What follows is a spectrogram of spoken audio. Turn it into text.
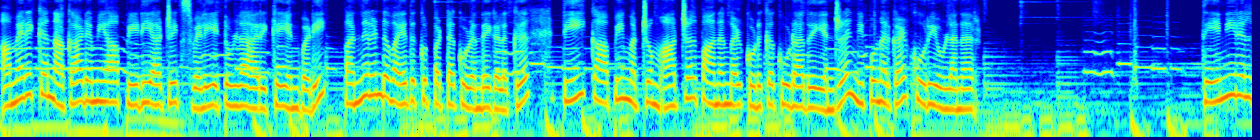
அமெரிக்கன் அகாடமியா பீடியாட்ரிக்ஸ் வெளியிட்டுள்ள அறிக்கையின்படி பன்னிரண்டு வயதுக்குட்பட்ட குழந்தைகளுக்கு டீ காபி மற்றும் ஆற்றல் பானங்கள் கொடுக்கக்கூடாது என்று நிபுணர்கள் கூறியுள்ளனர். தேநீரில்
